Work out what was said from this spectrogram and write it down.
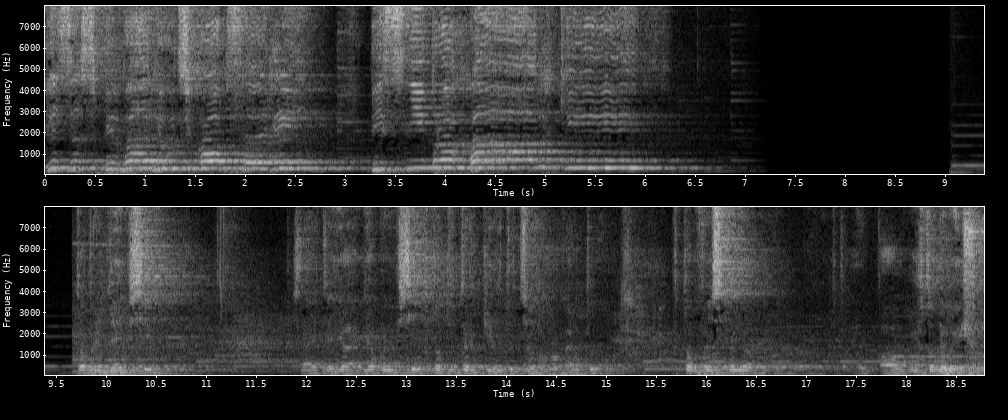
і заспівають кобзарі пісні про Харків. Добрий день всім. Знаєте, я дякую всім, хто дотерпів до цього моменту, хто вистояв, хто не впав і хто не вийшов.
